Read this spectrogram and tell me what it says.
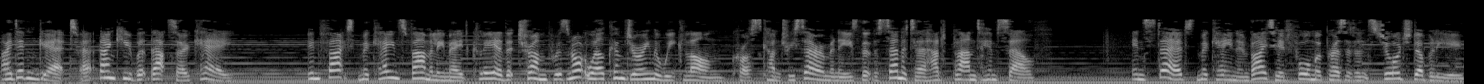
I didn't get a thank you but that's okay. In fact, McCain's family made clear that Trump was not welcome during the week-long, cross-country ceremonies that the senator had planned himself. Instead, McCain invited former Presidents George W.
